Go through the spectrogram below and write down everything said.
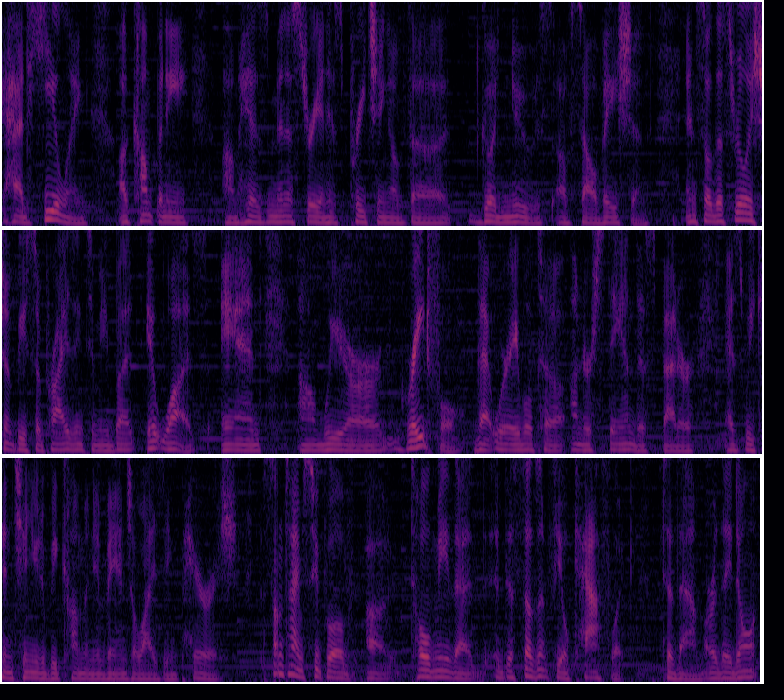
had healing accompany um, his ministry and his preaching of the good news of salvation. And so this really shouldn't be surprising to me, but it was. And um, we are grateful that we're able to understand this better as we continue to become an evangelizing parish. Sometimes people have uh, told me that this doesn't feel Catholic to them or they don't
